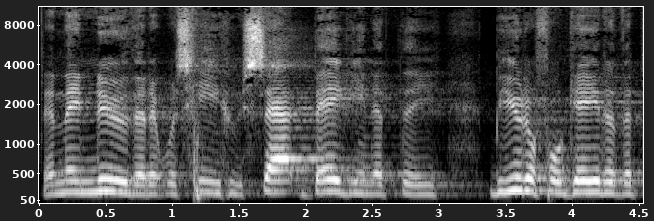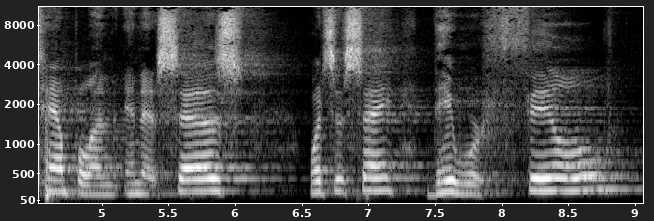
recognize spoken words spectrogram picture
Then they knew that it was he who sat begging at the beautiful gate of the temple. And, and it says, what's it say? They were filled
